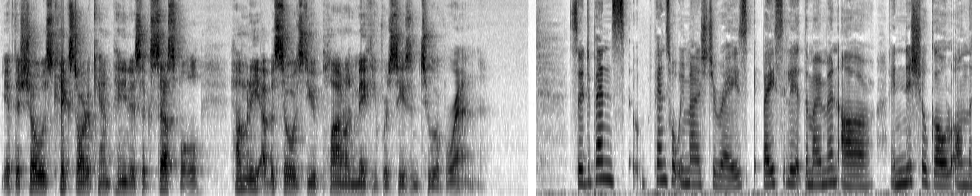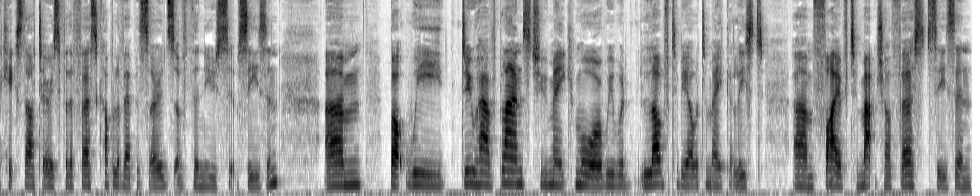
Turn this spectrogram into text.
If the show's Kickstarter campaign is successful, how many episodes do you plan on making for season two of Ren? So it depends depends what we manage to raise. Basically, at the moment, our initial goal on the Kickstarter is for the first couple of episodes of the new season. Um, but we do have plans to make more. We would love to be able to make at least um, five to match our first season.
